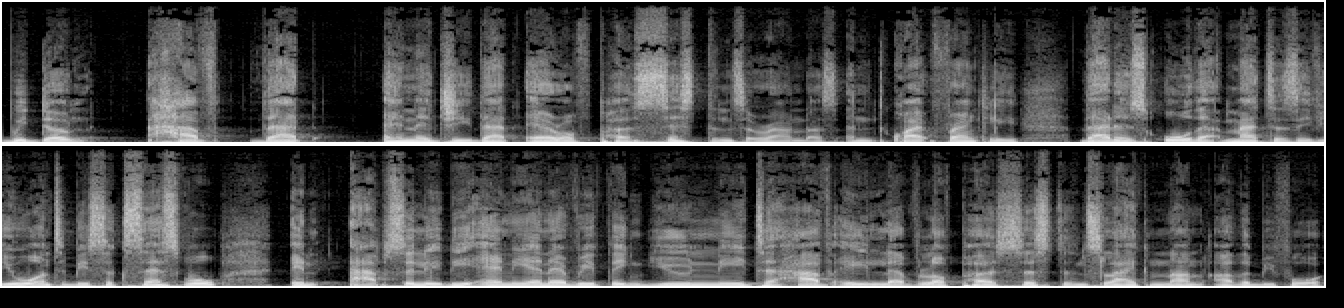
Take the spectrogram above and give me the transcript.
We don't have that energy, that air of persistence around us. And quite frankly, that is all that matters. If you want to be successful in absolutely any and everything, you need to have a level of persistence like none other before.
